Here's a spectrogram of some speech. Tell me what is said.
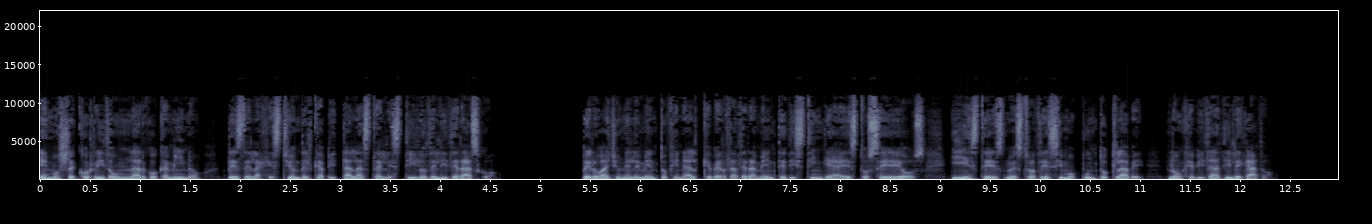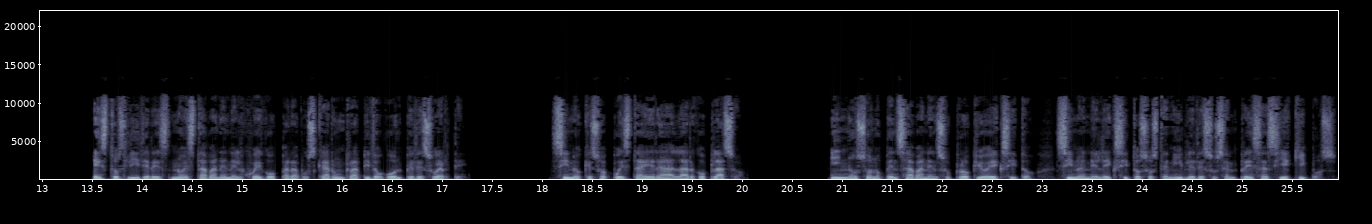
Hemos recorrido un largo camino, desde la gestión del capital hasta el estilo de liderazgo. Pero hay un elemento final que verdaderamente distingue a estos CEOs, y este es nuestro décimo punto clave, longevidad y legado. Estos líderes no estaban en el juego para buscar un rápido golpe de suerte, sino que su apuesta era a largo plazo. Y no solo pensaban en su propio éxito, sino en el éxito sostenible de sus empresas y equipos.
